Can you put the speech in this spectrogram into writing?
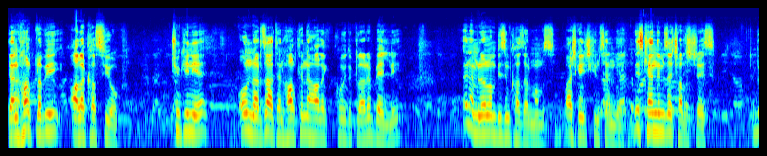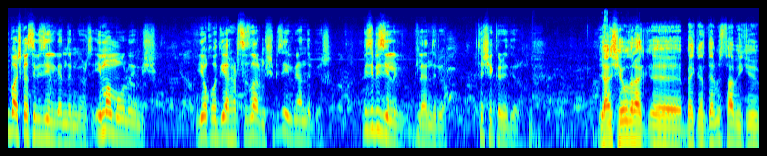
yani halkla bir alakası yok. Çünkü niye? Onlar zaten halkı ne hale koydukları belli. Önemli olan bizim kazanmamız. Başka hiç kimsenin değil. Biz kendimize çalışacağız. Bir başkası bizi ilgilendirmiyor. İmamoğlu'ymuş. Yok o diğer hırsızlarmış. Bizi ilgilendirmiyor. Bizi biz ilgilendiriyor. Teşekkür ediyorum. Yani şey olarak e, beklentilerimiz tabii ki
